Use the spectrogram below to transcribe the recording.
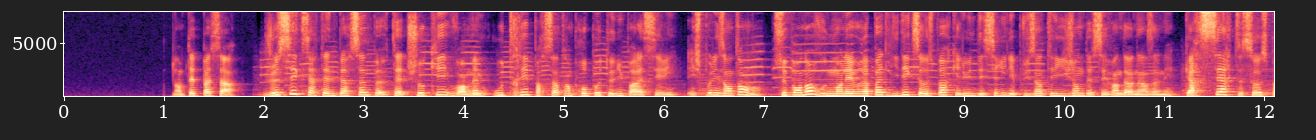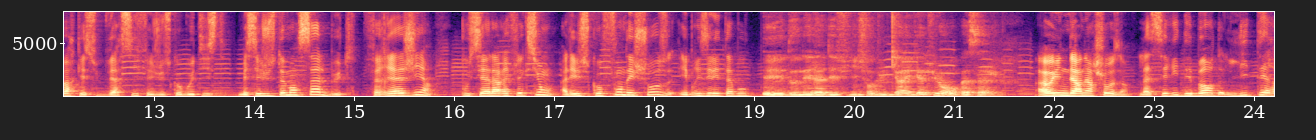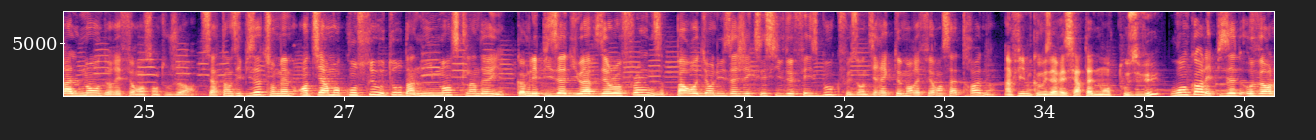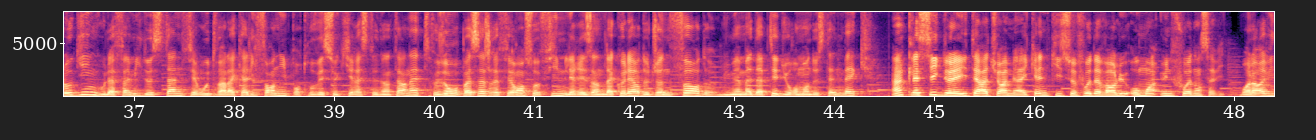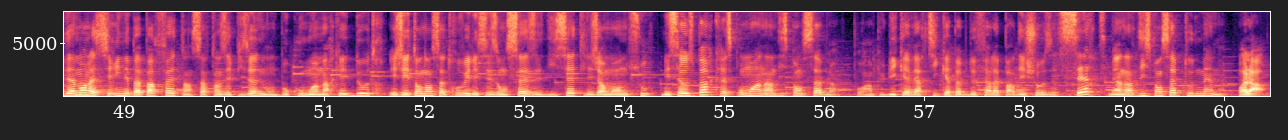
Non, peut-être pas ça. Je sais que certaines personnes peuvent être choquées, voire même outrées par certains propos tenus par la série, et je peux les entendre. Cependant, vous ne m'enlèverez pas de l'idée que South Park est l'une des séries les plus intelligentes de ces 20 dernières années. Car certes, South Park est subversif et jusqu'au boutiste, mais c'est justement ça le but, faire réagir, pousser à la réflexion, aller jusqu'au fond des choses et briser les tabous. Et donner la définition d'une caricature au passage. Ah oui, une dernière chose. La série déborde littéralement de références en tout genre. Certains épisodes sont même entièrement construits autour d'un immense clin d'œil. Comme l'épisode You Have Zero Friends, parodiant l'usage excessif de Facebook, faisant directement référence à Tron. Un film que vous avez certainement tous vu. Ou encore l'épisode Overlogging, où la famille de Stan fait route vers la Californie pour trouver ce qui reste d'internet, faisant au passage référence au film Les raisins de la colère de John Ford, lui-même adapté du roman de Stan Beck. Un classique de la littérature américaine qui se faut d'avoir lu au moins une fois dans sa vie. Bon alors évidemment, la série n'est pas parfaite, hein. certains épisodes m'ont beaucoup moins marqué que d'autres, et j'ai tendance à trouver les saisons 16 et 17 légèrement en dessous. Mais South Park reste pour moi un indispensable, pour un public averti capable de faire la part des choses, certes, mais un indispensable tout de même. Voilà.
